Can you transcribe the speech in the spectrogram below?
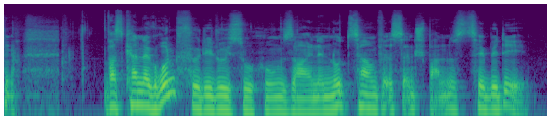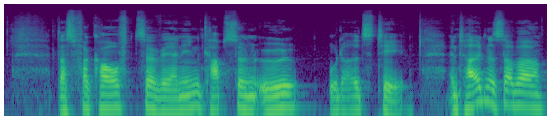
Was kann der Grund für die Durchsuchung sein? In Nutzhanf ist entspannendes CBD. Das verkauft Cerverni Kapseln, Öl oder als Tee. Enthalten ist aber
